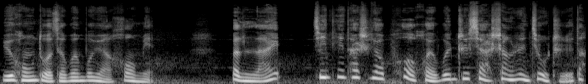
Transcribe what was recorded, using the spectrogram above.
于红躲在温博远后面，本来今天他是要破坏温之夏上任就职的，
